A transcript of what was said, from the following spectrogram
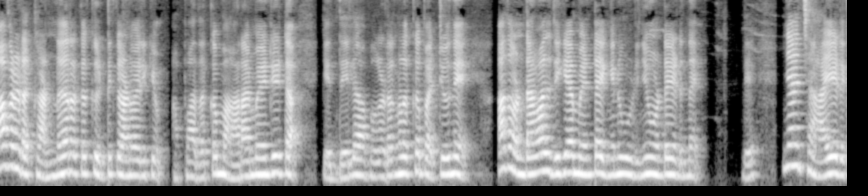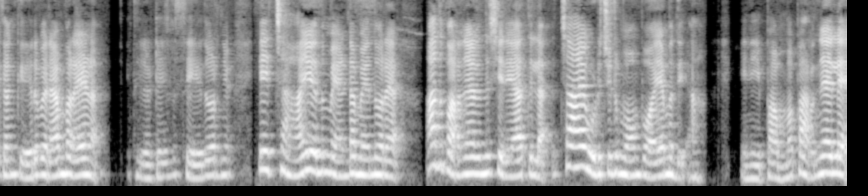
അവരുടെ കണ്ണേറൊക്കെ കിട്ടിക്കാണുമായിരിക്കും. അപ്പൊ അതൊക്കെ മാറാൻ വേണ്ടിയിട്ടാ. എന്തേലും അപകടങ്ങളൊക്കെ പറ്റൂന്നേ? അതുണ്ടാവാതിരിക്കാൻ വേണ്ടിട്ടാ ഇങ്ങനെ ഉഴിഞ്ഞുകൊണ്ടേ ഇടുന്നേ. ഞാൻ ചായ എടുക്കാൻ കയറി വരാൻ പറയണം. ഇത് സേതു പറഞ്ഞു. ഏ ചായ ഒന്നും വേണ്ടമ്മേന്ന് പറയാം. അത് പറഞ്ഞാലൊന്നും ശരിയാത്തില്ല ചായ കുടിച്ചിട്ട് മോൻ പോയാൽ മതി. ആ ഇനിയിപ്പം അമ്മ പറഞ്ഞല്ലേ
